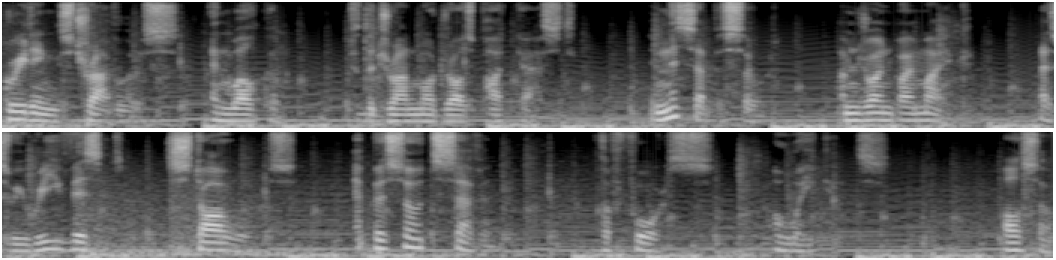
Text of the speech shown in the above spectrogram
Greetings, travelers, and welcome to the Dranmo Draws podcast. In this episode, I'm joined by Mike as we revisit Star Wars Episode 7 The Force Awakens. Also,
